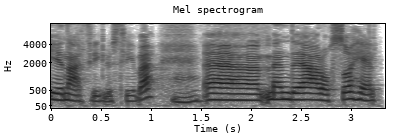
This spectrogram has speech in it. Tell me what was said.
i nærfriluftslivet. Mm. Men det er også helt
